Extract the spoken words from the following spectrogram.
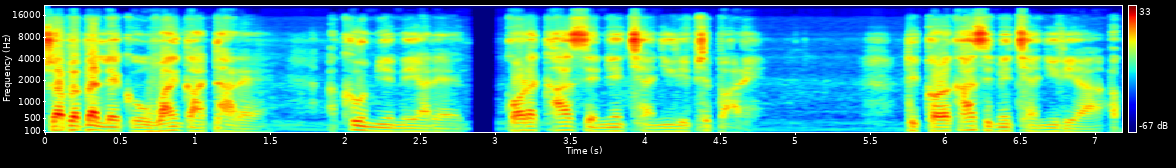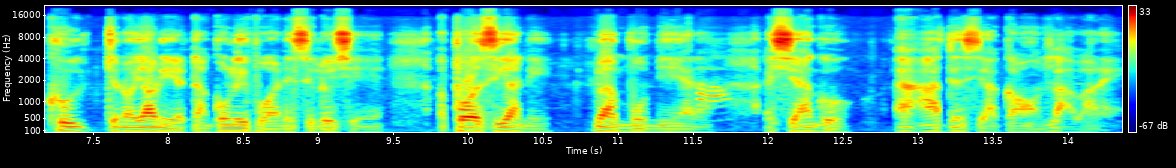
ရွာပပတ်လက်ကိုဝိုင်းကာထားတဲ့အခုမြင်နေရတဲ့ဂေါရခါစင်မြင့်ချန်ကြီးတွေဖြစ်ပါတယ် ဒီကော်ရခါစီမြင့်ချန်ကြီးတွေကအခုကျွန်တော်ရောက်နေတဲ့တန်ကုန်းလေးပေါ်ကနေဆိုလို့ရှိရင်အပေါ်စီကနေလွှမ်းမိုးမြင်ရတာအရှမ်းကိုအံ့အားသင့်စရာကောင်းအောင်လှပါတယ်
